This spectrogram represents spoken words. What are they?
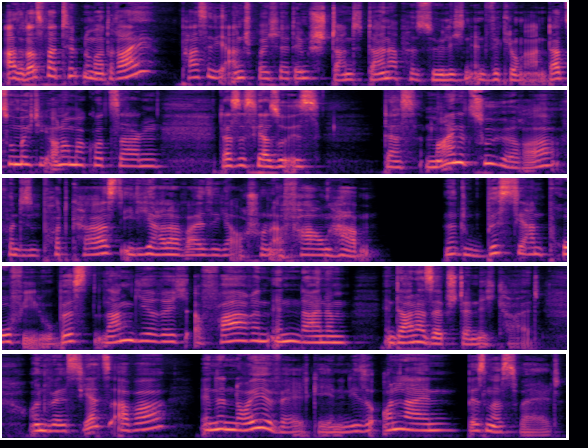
Also das war Tipp Nummer drei. Passe die Ansprüche dem Stand deiner persönlichen Entwicklung an. Dazu möchte ich auch noch mal kurz sagen, dass es ja so ist, dass meine Zuhörer von diesem Podcast idealerweise ja auch schon Erfahrung haben. Ne, du bist ja ein Profi, du bist langjährig erfahren in deinem, in deiner Selbstständigkeit und willst jetzt aber in eine neue Welt gehen, in diese Online-Business-Welt.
